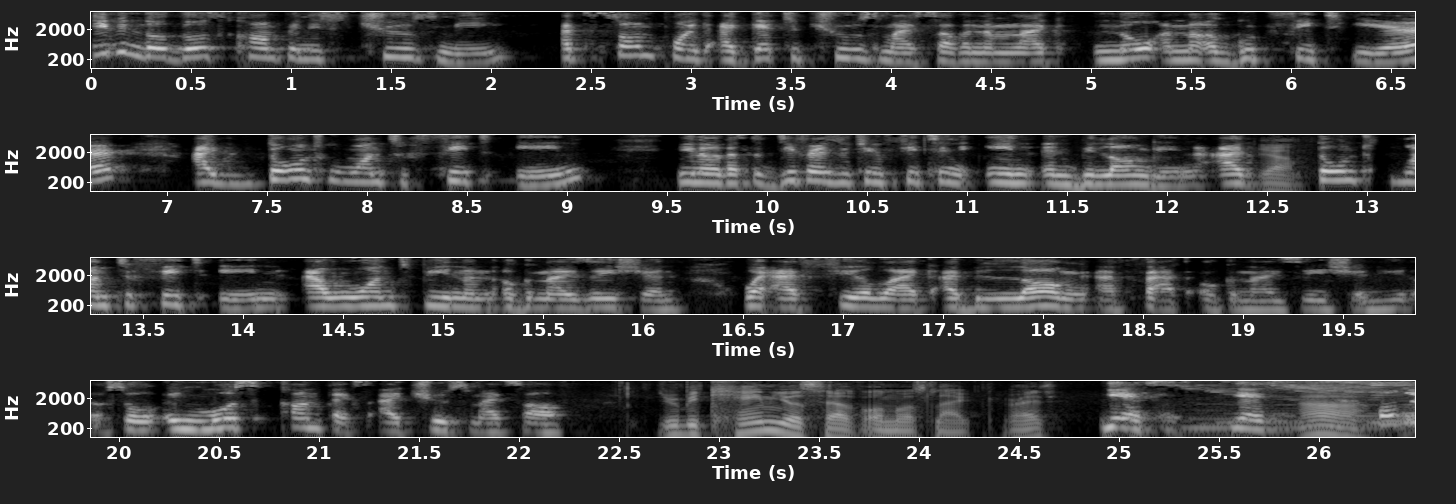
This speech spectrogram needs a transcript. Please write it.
even though those companies choose me, at some point I get to choose myself, and I'm like, no, I'm not a good fit here. I don't want to fit in. You know, there's a difference between fitting in and belonging. I yeah. don't want to fit in. I want to be in an organization where I feel like I belong at that organization. You know, so in most contexts, I choose myself. You became yourself almost like, right? Yes, yes. Ah. Over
